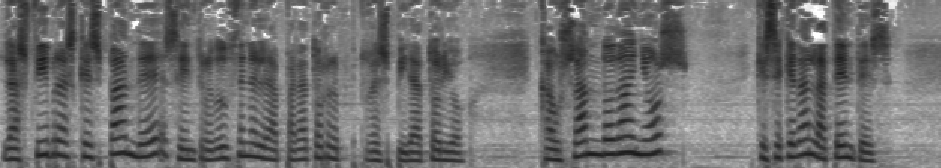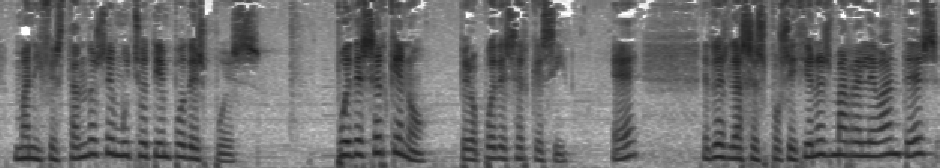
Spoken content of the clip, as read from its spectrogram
Las fibras que expande se introducen en el aparato respiratorio, causando daños que se quedan latentes, manifestándose mucho tiempo después. Puede ser que no, pero puede ser que sí. ¿eh? Entonces, las exposiciones más relevantes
